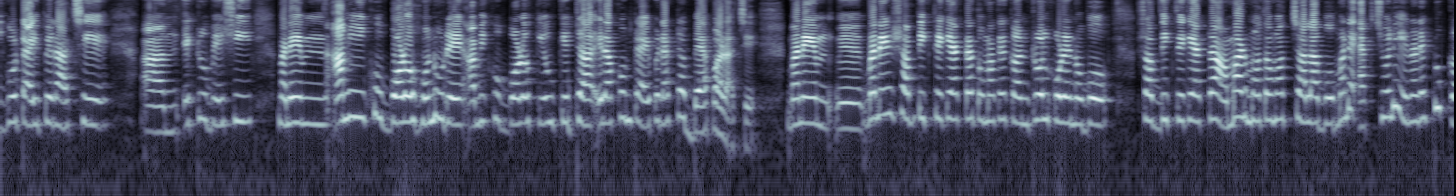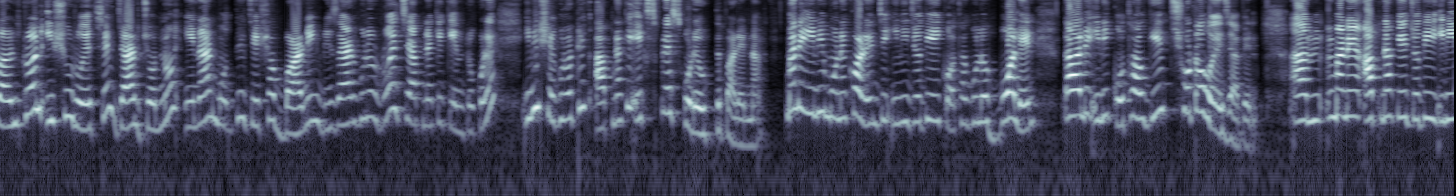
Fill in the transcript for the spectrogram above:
ইগো টাইপের আছে একটু বেশি মানে আমি খুব বড় হনুরে, আমি খুব বড় কেউ কেটা, এরকম টাইপের একটা ব্যাপার আছে। মানে মানে সব দিক থেকে একটা তোমাকে কন্ট্রোল করে নেব, সব দিক থেকে একটা আমার মতামত চালাবো? মানে অ্যাকচুয়ালি এনার একটু কন্ট্রোল ইস্যু রয়েছে, যার জন্য এনার মধ্যে যেসব বার্নিং ডিজায়ারগুলো রয়েছে আপনাকে কেন্দ্র করে, ইনি সেগুলো ঠিক আপনাকে এক্সপ্রেস করে উঠতে পারেন না। মানে ইনি মনে করেন যে ইনি যদি এই কথাগুলো বলেন, তাহলে ইনি কোথাও গিয়ে ছোট হয়ে যাবেন। মানে আপনাকে যদি ইনি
